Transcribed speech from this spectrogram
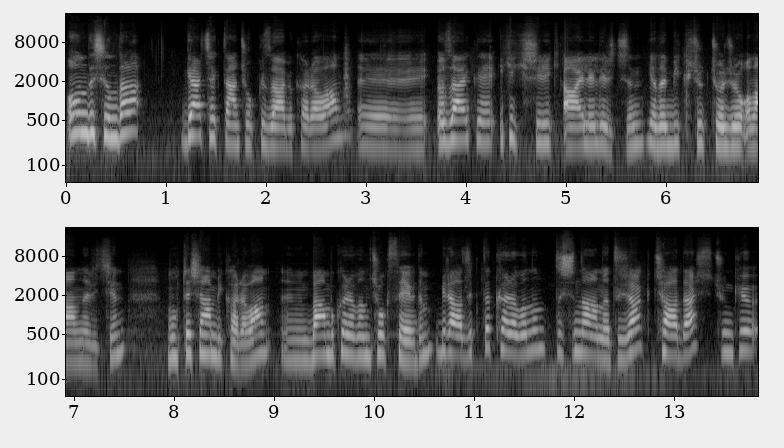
Onun dışında gerçekten çok güzel bir karavan. Ee, özellikle iki kişilik aileler için ya da bir küçük çocuğu olanlar için muhteşem bir karavan. Ee, ben bu karavanı çok sevdim. Birazcık da karavanın dışını anlatacak. Çağdaş çünkü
